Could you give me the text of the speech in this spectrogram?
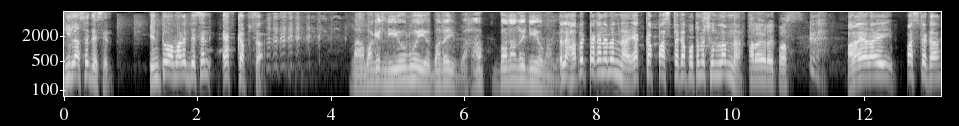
গিলাসে দিয়েছেন। কিন্তু আমার দিয়েছেন এক কাপ চা। না আমাকে নিয়মই মানে হাফ বানানোর নিয়ম তাহলে হাফের টাকা নেবেন না এক কাপ পাঁচ টাকা প্রথমে শুনলাম না। আড়াই আড়াই পাঁচ। আড়াই আড়াই পাঁচ টাকা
